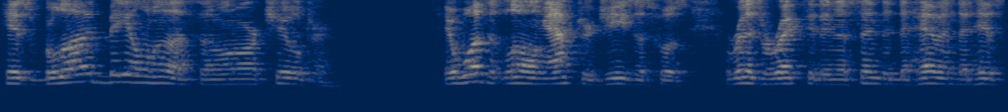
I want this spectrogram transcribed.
His blood be on us and on our children. It wasn't long after Jesus was resurrected and ascended to heaven that his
